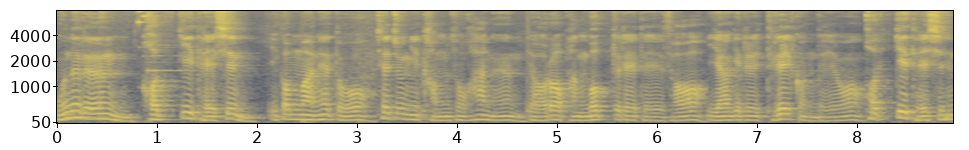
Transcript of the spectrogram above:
오늘은 걷기 대신 이것만 해도 체중이 감소하는 여러 방법들에 대해서 이야기를 드릴 건데요. 걷기 대신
